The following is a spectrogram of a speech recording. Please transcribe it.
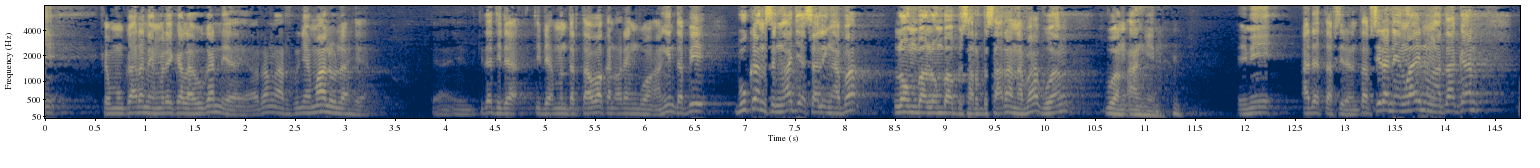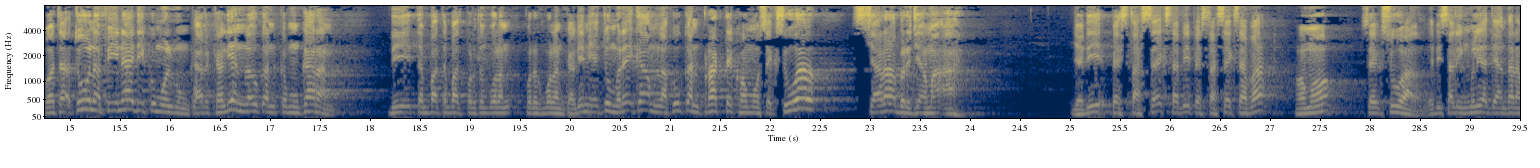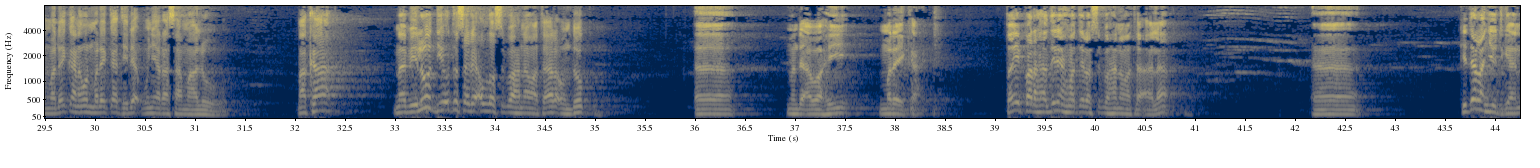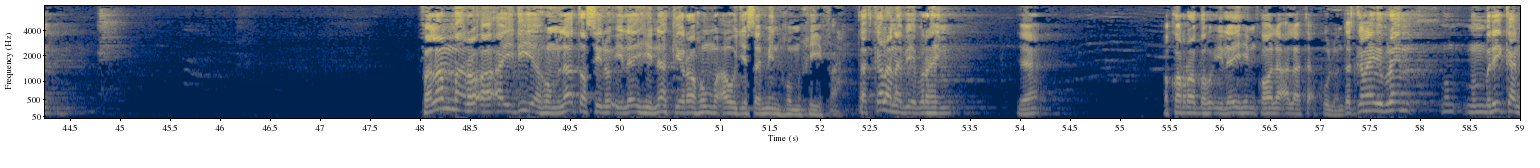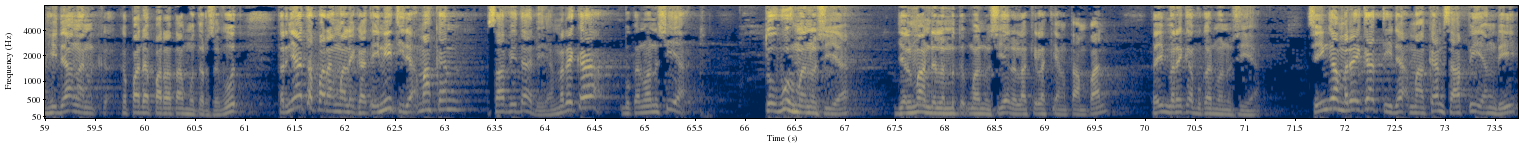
kemungkaran yang mereka lakukan ya, ya orang harus punya malu lah ya. ya. Kita tidak tidak mentertawakan orang yang buang angin tapi bukan sengaja saling apa? lomba-lomba besar-besaran apa? Buang buang angin. Ini ada tafsiran. Tafsiran yang lain mengatakan wa ta'tuna fi nadikumul munkar. Kalian melakukan kemungkaran di tempat-tempat perkumpulan perkumpulan kalian yaitu mereka melakukan praktek homoseksual secara berjamaah. Jadi pesta seks tapi pesta seks apa? Homoseksual. Jadi saling melihat di antara mereka namun mereka tidak punya rasa malu. Maka Nabi Lut diutus oleh Allah Subhanahu wa taala untuk uh, mendakwahi mereka. Tapi para hadirin rahmatillah subhanahu wa taala uh, kita lanjutkan. Falamma ra'a aydiyahum la tasilu ilaihi nakirahum wa awjasa minhum khifah. Tatkala Nabi Ibrahim ya faqarrabahu ilaihim qala ala ta'kulun. Tatkala Nabi Ibrahim memberikan hidangan kepada para tamu tersebut, ternyata para malaikat ini tidak makan sapi tadi. Ya. Mereka bukan manusia. Tubuh manusia jelmaan dalam bentuk manusia adalah laki-laki yang tampan, tapi mereka bukan manusia. Sehingga mereka tidak makan sapi yang di,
